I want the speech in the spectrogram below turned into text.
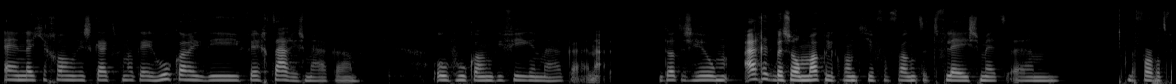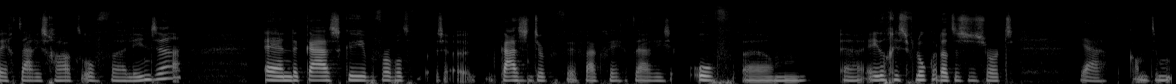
En dat je gewoon eens kijkt van oké, hoe kan ik die vegetarisch maken? Of hoe kan ik die vegan maken? Nou, dat is heel, eigenlijk best wel makkelijk, want je vervangt het vlees met, ehm, Bijvoorbeeld vegetarisch gehakt of eh, linzen. En de kaas kun je bijvoorbeeld... eh, kaas is natuurlijk vaak vegetarisch. Of ehm eh, edelgistvlokken. Dat is een soort... Ja, kan, te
